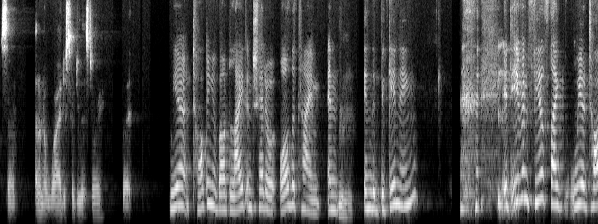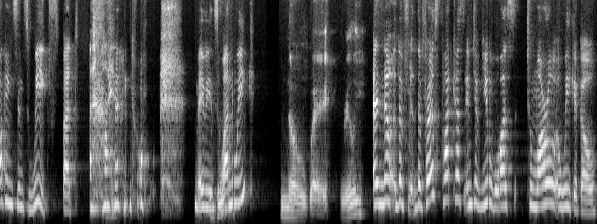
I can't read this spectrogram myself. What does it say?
So I don't know why I just told you that story, but we are talking about light and shadow all the time, and mm-hmm. in the beginning, it even feels like we are talking since weeks, but I mm-hmm. don't know. Maybe it's mm-hmm. one week. No way. Really? And no, the the first podcast interview was tomorrow a week ago.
